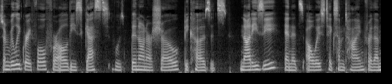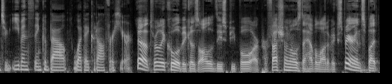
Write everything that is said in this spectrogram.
So I'm really grateful for all these guests who's been on our show because it's not easy and it's always takes some time for them to even think about what they could offer here. Yeah, it's really cool because all of these people are professionals, they have a lot of experience, but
